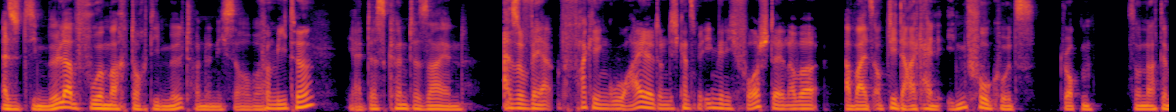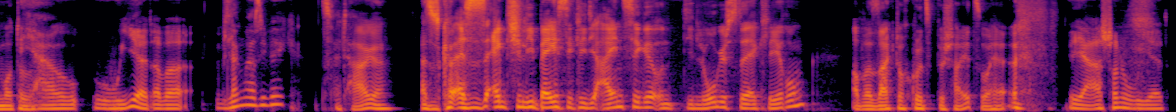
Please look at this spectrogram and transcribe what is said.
Also die Müllabfuhr macht doch die Mülltonne nicht sauber. Vermieter. ja, das könnte sein. Also wäre fucking wild und ich kann es mir irgendwie nicht vorstellen, aber Aber als ob die da keine Info kurz droppen. So nach dem Motto, ja, weird, aber wie lange war sie weg? zwei Tage. Also es, ist actually basically die einzige und die logischste Erklärung. Aber sag doch kurz Bescheid, so, hä? Ja, schon weird.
